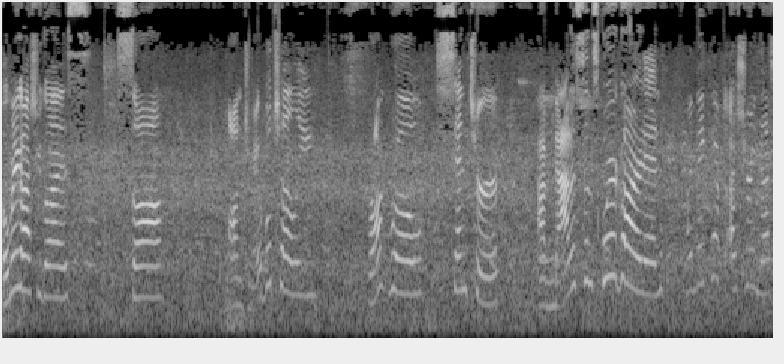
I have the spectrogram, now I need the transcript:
Oh my gosh, you guys. Saw Andrea Bocelli, front row, center at Madison Square Garden. When they kept ushering us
